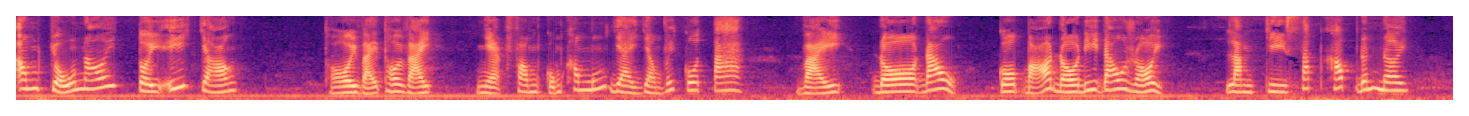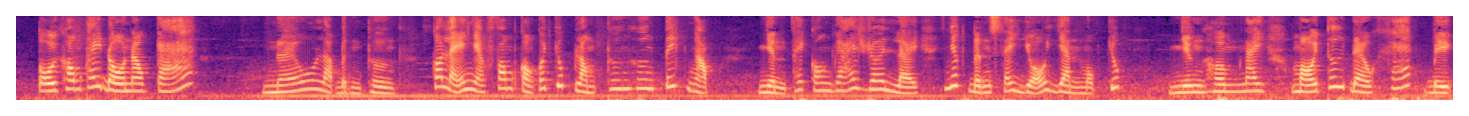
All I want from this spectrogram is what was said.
ông chủ nói tùy ý chọn. Thôi vậy, thôi vậy. Nhạc Phong cũng không muốn dài dòng với cô ta. Vậy, đồ đâu? Cô bỏ đồ đi đâu rồi? Lâm Chi sắp khóc đến nơi. Tôi không thấy đồ nào cả. Nếu là bình thường, có lẽ Nhạc Phong còn có chút lòng thương hương tiếc ngọc. Nhìn thấy con gái rơi lệ, nhất định sẽ dỗ dành một chút. Nhưng hôm nay, mọi thứ đều khác biệt.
